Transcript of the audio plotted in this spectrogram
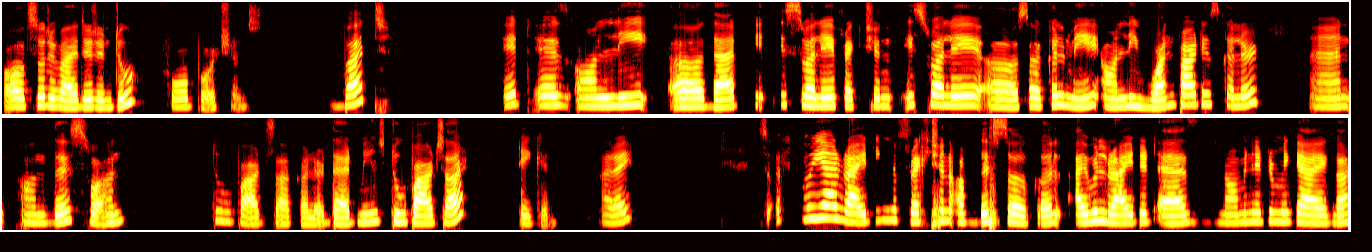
also divided into four portions but it is only uh, that इस वाले fraction इस वाले uh, circle में only one part is colored and on this one two parts are colored that means two parts are taken alright so if we are writing the fraction of this circle I will write it as denominator में क्या आएगा?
